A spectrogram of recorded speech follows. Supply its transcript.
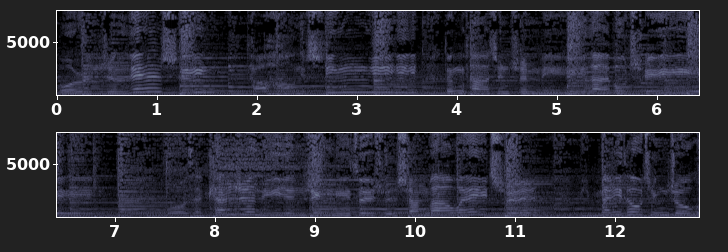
我认真练习讨好你心意，等发现沉迷已来不及。我在看着你眼睛，你嘴唇想把维持，你眉头紧皱，或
